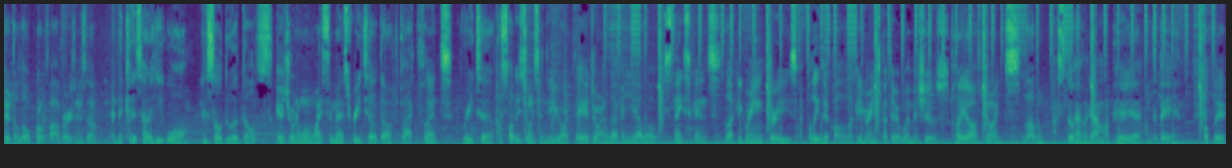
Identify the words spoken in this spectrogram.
They're the low profile versions though. And the kids had a heat wall and so do adults. Air Jordan 1 White Cements, retail though. Black Flint, retail. I saw these joints in New York. They Air Jordan 11 yellow snakeskins. Lucky Green 3s. I believe they're called Lucky Greens, but they're women's shoes. Playoff joints, love them. I still haven't got my pair yet. I'm debating. Hopefully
